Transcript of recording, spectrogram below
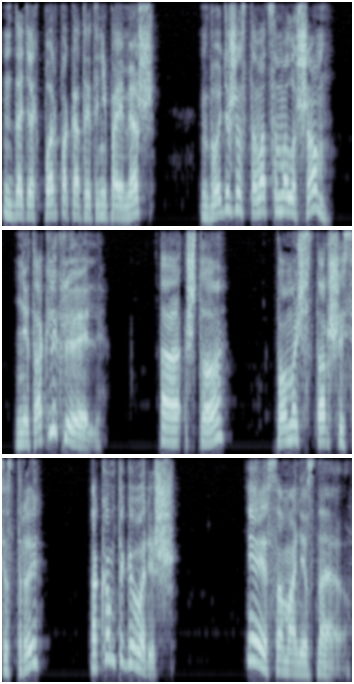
«До тех пор, пока ты это не поймёшь, будешь оставаться малышом, не так ли, Клюэль?» «А что? Помощь старшей сестры? О ком ты говоришь?» «Я и сама не знаю».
